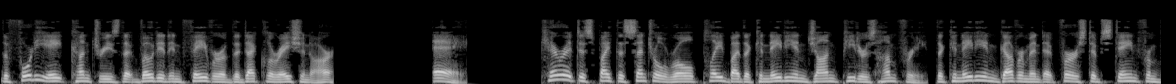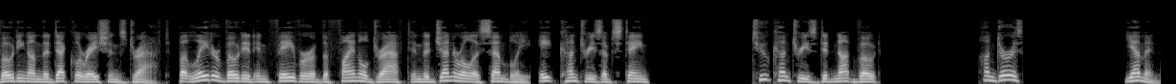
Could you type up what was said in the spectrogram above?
The 48 countries that voted in favor of the declaration are a Carrot Despite the central role played by the Canadian John Peters Humphrey, the Canadian government at first abstained from voting on the declaration's draft, but later voted in favour of the final draft in the General Assembly. Eight countries abstained. Two countries did not vote. Honduras Yemen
